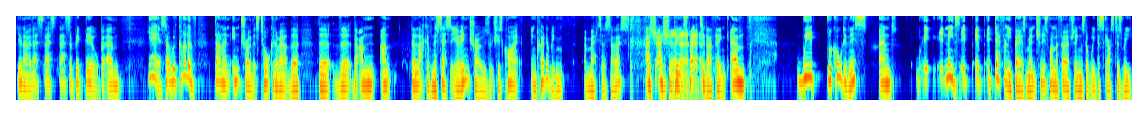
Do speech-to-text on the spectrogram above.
you know, that's that's that's a big deal. But um yeah, so we've kind of done an intro that's talking about the the the the un, un, the lack of necessity of intros, which is quite incredibly meta. So that's as, as should be expected, I think. Um, we're recording this, and it, it needs it, it. It definitely bears mention. It's one of the first things that we discussed as we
